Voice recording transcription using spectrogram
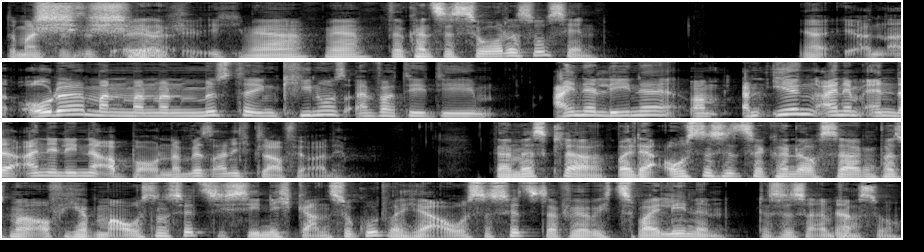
du meinst, das ist, Schwierig. äh, ich, ja, ja, du kannst es so oder so sehen. Ja, ja, oder man, man, man müsste in Kinos einfach die, die eine Lehne, an irgendeinem Ende eine Lehne abbauen. Dann wäre es eigentlich klar für alle. Dann wäre es klar, weil der Außensitzer könnte auch sagen, pass mal auf, ich habe einen Außensitz, ich sehe nicht ganz so gut, weil ich hier außen sitze, dafür habe ich zwei Lehnen. Das ist einfach Ja. so.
